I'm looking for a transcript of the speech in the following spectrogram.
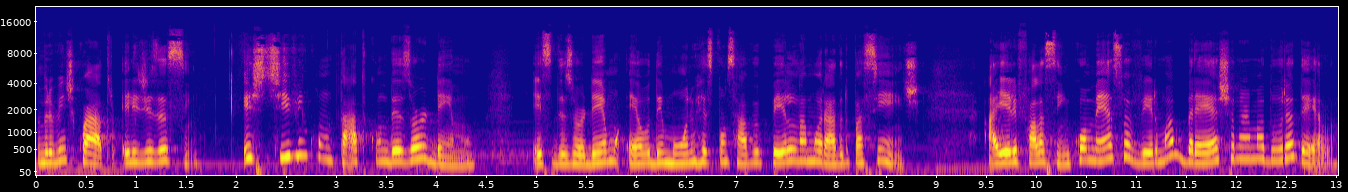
número 24, ele diz assim: Estive em contato com desordemo esse desordemo é o demônio responsável pela namorada do paciente. Aí ele fala assim: começa a ver uma brecha na armadura dela.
